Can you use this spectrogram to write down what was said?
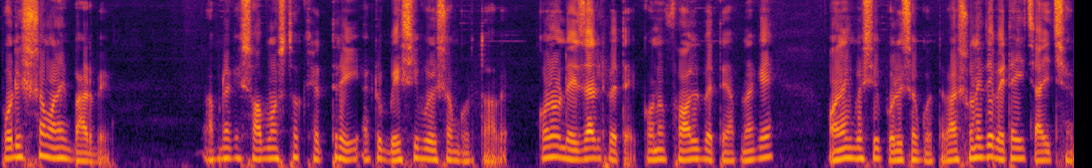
পরিশ্রম অনেক বাড়বে। আপনাকে সমস্ত ক্ষেত্রেই একটু বেশি পরিশ্রম করতে হবে। কোনো রেজাল্ট পেতে, কোনো ফল পেতে আপনাকে অনেক বেশি পরিশ্রম করতে হবে। আর শনিদেব এটাই চাইছেন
